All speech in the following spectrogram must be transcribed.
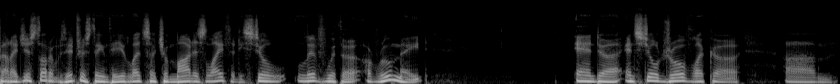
But I just thought it was interesting that he led such a modest life that he still lived with a, a roommate and uh, and still drove like a, um,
